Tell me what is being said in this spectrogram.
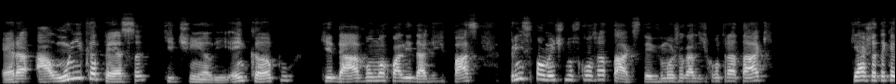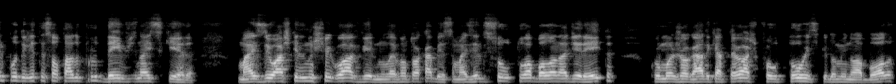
era a única peça que tinha ali em campo que dava uma qualidade de passe, principalmente nos contra-ataques. Teve uma jogada de contra-ataque que acho até que ele poderia ter soltado para o David na esquerda, mas eu acho que ele não chegou a ver, ele não levantou a cabeça, mas ele soltou a bola na direita para uma jogada que até eu acho que foi o Torres que dominou a bola.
